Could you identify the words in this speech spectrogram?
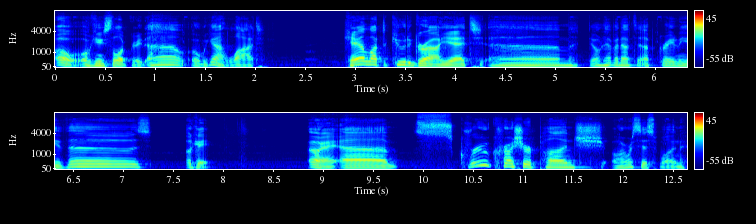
Oh, oh, can you still upgrade. Uh, oh, we got a lot. Can't unlock the coup de grace yet. Um, don't have enough to upgrade any of those. Okay. All right. Um, screw crusher punch. Oh, what's this one?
